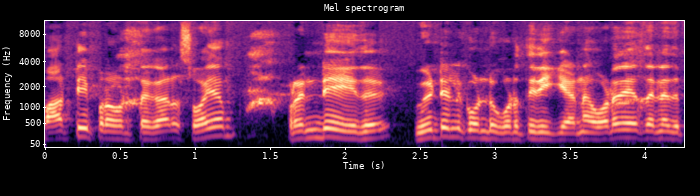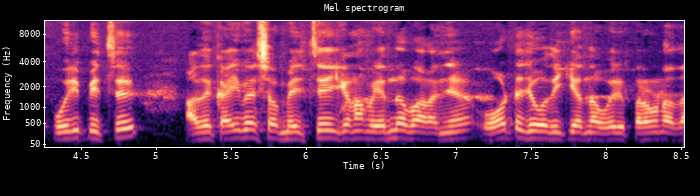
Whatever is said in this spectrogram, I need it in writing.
പാർട്ടി പ്രവർത്തകർ സ്വയം പ്രിന്റ് ചെയ്ത് വീട്ടിൽ കൊണ്ട് കൊടുത്തിരിക്കുകയാണ്. ഉടനെ തന്നെ അത് പൂരിപ്പിച്ച് അത് കൈവശം വെച്ചേക്കണം എന്ന് പറഞ്ഞ് വോട്ട് ചോദിക്കുന്ന ഒരു പ്രവണത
